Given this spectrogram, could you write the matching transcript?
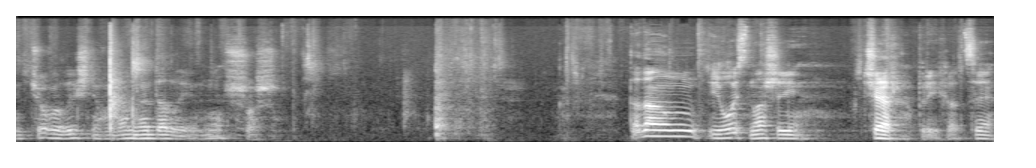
Нічого лишнього нам не дали. Ну що ж. Та-дам! І ось наш чер приїхав. Це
